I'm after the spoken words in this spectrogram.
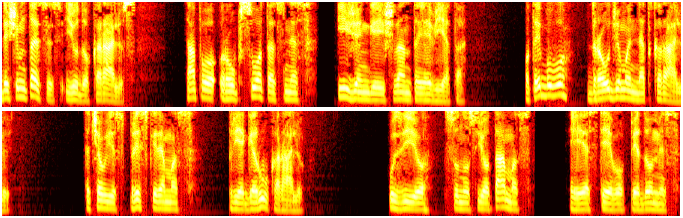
dešimtasis Judo karalius, tapo raupsuotas, nes įžengė į šventąją vietą. O tai buvo draudžiama net karaliui. Tačiau jis priskiriamas prie gerų karalių. Uzijo sunus Jotamas, ėjęs tėvo pėdomis,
